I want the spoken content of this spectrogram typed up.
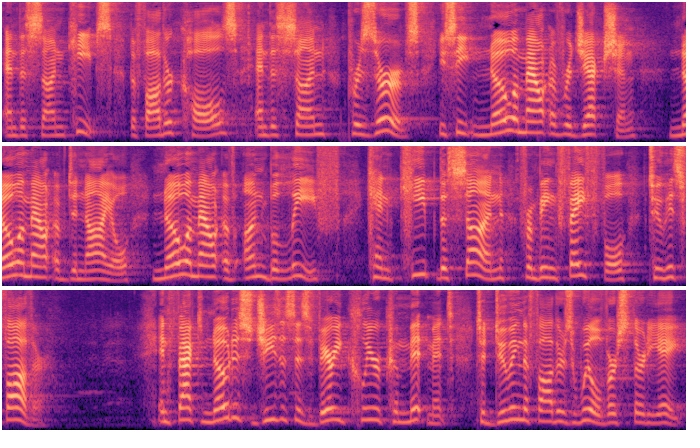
and the Son keeps. The Father calls and the Son preserves. You see, no amount of rejection no amount of denial, no amount of unbelief can keep the Son from being faithful to his Father. In fact, notice Jesus' very clear commitment to doing the Father's will, verse 38.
